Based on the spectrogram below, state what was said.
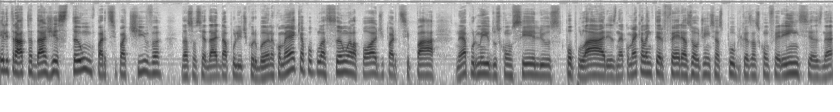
Ele trata da gestão participativa da sociedade da política urbana, como é que a população ela pode participar, né, por meio dos conselhos populares, né, como é que ela interfere as audiências públicas, as conferências, né?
